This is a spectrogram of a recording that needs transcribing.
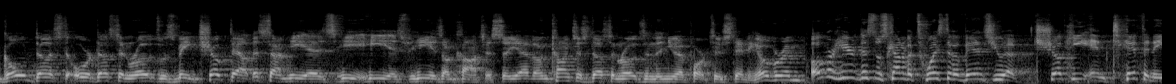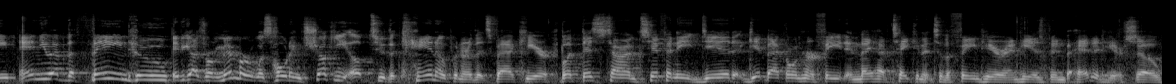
Goldust or Dustin Rhodes was being choked out. This time he is he he is he is unconscious. So you have unconscious Dustin Rhodes and then you have Part 2 standing over him. Over here, this was kind of a twist of events. You have Chucky and Tiffany and you have the Fiend who, if you guys remember, was holding Chucky up to the can opener that's back here. But this time, Tiffany did get back on her feet and they have taken it to the Fiend here and he has been beheaded here. So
